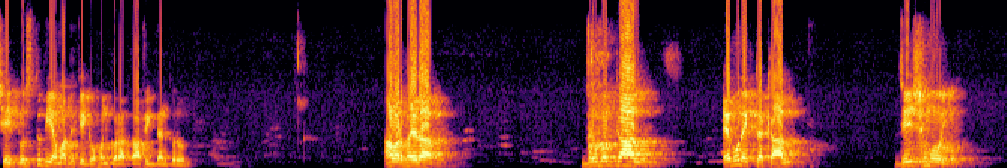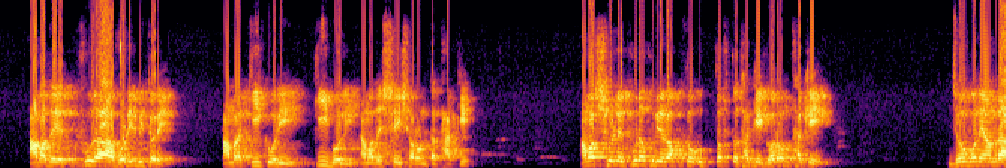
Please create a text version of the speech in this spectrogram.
সেই প্রস্তুতি আমাদেরকে গ্রহণ করা তাফিক দান করুন। আমার ভাইরা, যৌবনকাল এমন একটা কাল যেই সময় আমাদের পুরা বডির ভিতরে আমরা কি করি, কি বলি, আমাদের সেই স্মরণটা থাকে। আমার শরীরে পুরোপুরি রক্ত উত্তপ্ত থাকে, গরম থাকে। যৌবনে আমরা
